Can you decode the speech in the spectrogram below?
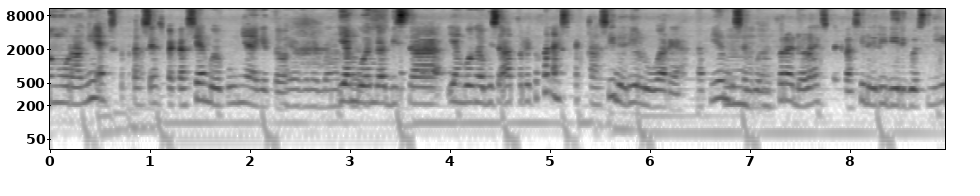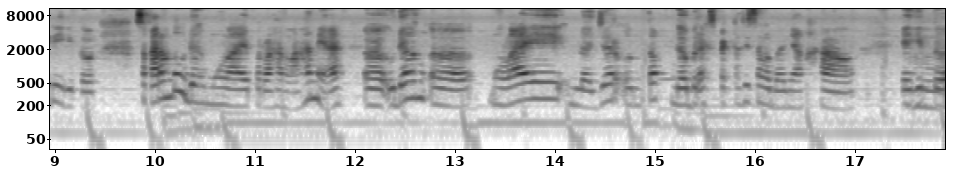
mengurangi ekspektasi-ekspektasi yang gue punya gitu. Ya, banget, yang gue nggak bisa, yang gue nggak bisa atur itu kan ekspektasi dari luar ya. Tapi yang bisa gue atur adalah ekspektasi dari diri gue sendiri gitu. Sekarang tuh udah mulai perlahan-lahan ya, uh, udah uh, mulai belajar untuk gak berekspektasi sama banyak hal kayak hmm. gitu.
